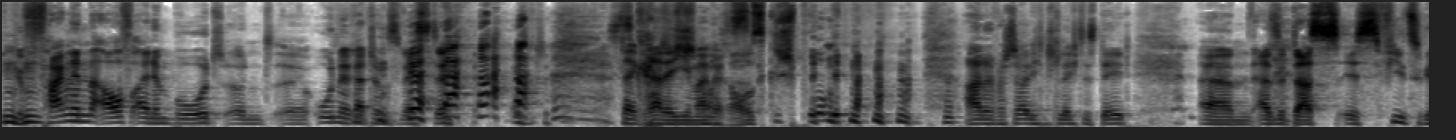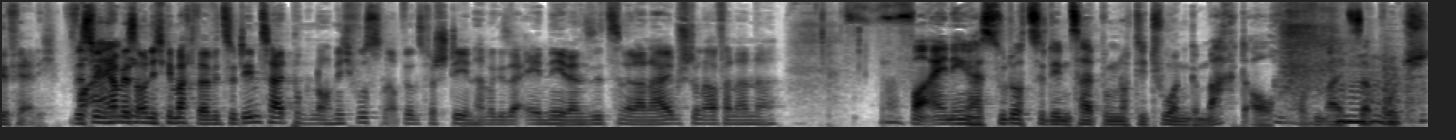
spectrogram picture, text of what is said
gefangen auf einem Boot und äh, ohne Rettungsweste. Ist da gerade jemand rausgesprungen? ah, dann wahrscheinlich ein schlechtes Date. Ähm, Ähm, also das ist viel zu gefährlich. Deswegen haben wir es auch nicht gemacht, weil wir zu dem Zeitpunkt noch nicht wussten, ob wir uns verstehen. Haben wir gesagt, ey, nee, dann sitzen wir da eine halbe Stunde aufeinander. Vor allen Dingen hast du doch zu dem Zeitpunkt noch die Touren gemacht, auch auf dem Alsterbutsch.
